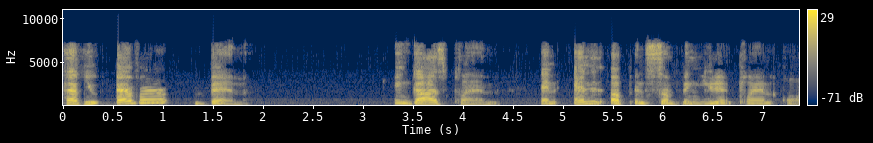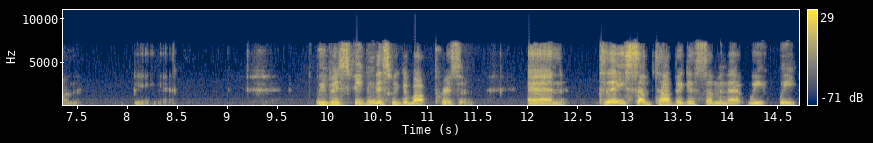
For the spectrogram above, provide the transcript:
Have you ever been in God's plan and ended up in something you didn't plan on being in? We've been speaking this week about prison, and today's subtopic is something that we, we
